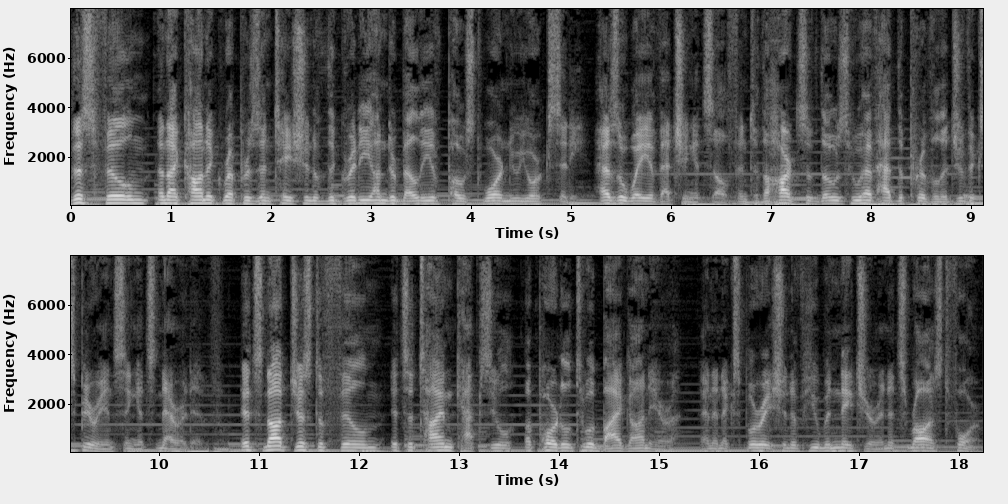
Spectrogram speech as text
This film, an iconic representation of the gritty underbelly of post war New York City, has a way of etching itself into the hearts of those who have had the privilege of experiencing its narrative. It's not just a film, it's a time capsule, a portal to a bygone era, and an exploration of human nature in its rawest form.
